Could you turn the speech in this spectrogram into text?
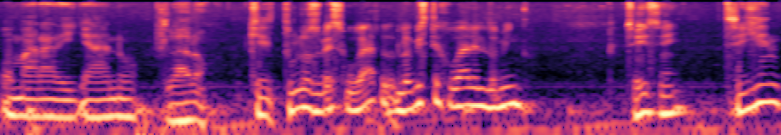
Omar Arellano. Claro. Que tú los ves jugar, lo viste jugar el domingo. Sí, sí. Siguen,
